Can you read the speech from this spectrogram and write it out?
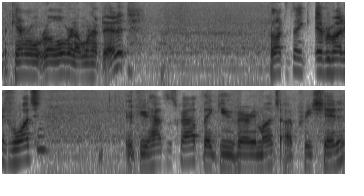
my camera won't roll over and I won't have to edit. I'd like to thank everybody for watching. If you have subscribed, thank you very much. I appreciate it.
